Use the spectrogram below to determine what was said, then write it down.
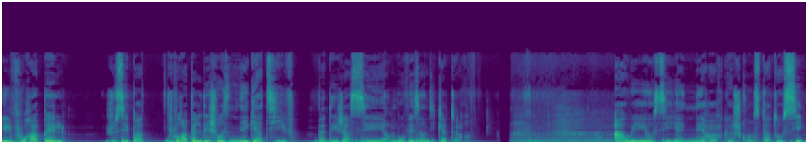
Il vous rappelle, je sais pas, il vous rappelle des choses négatives. Bah déjà, c'est un mauvais indicateur. Ah oui, et aussi, il y a une erreur que je constate aussi,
